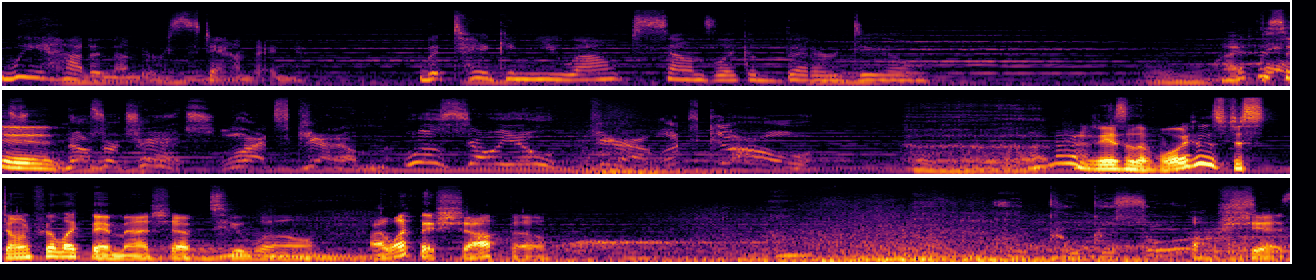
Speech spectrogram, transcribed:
We had an understanding. But taking you out sounds like a better deal. Why does Boss, it? Now's our chance. Let's get him. We'll show you. Yeah, let's go. I don't know what it is. The voices just don't feel like they match up too well. I like the shot though. Kokosaur? Oh shit.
